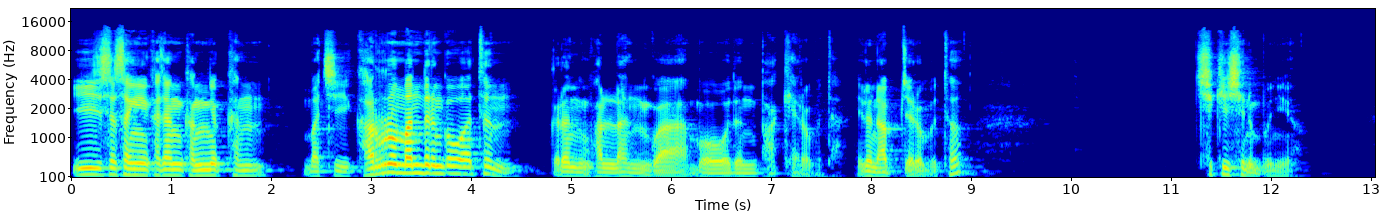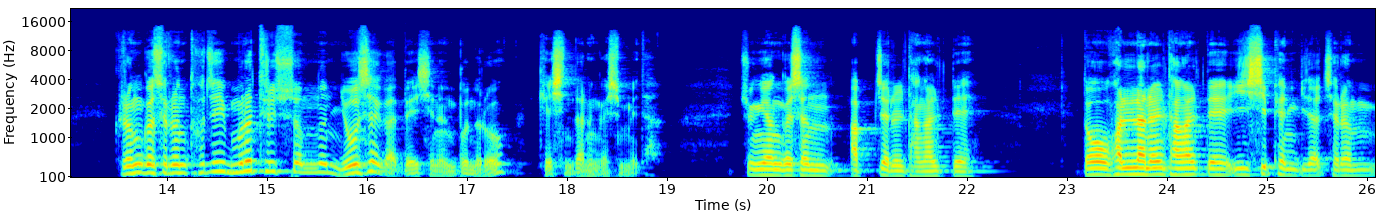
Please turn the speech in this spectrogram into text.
이 세상에 가장 강력한 마치 가루로 만드는 것과 같은 그런 환란과 모든 박해로부터 이런 압제로부터 지키시는 분이요. 그런 것으로는 도저히 무너뜨릴 수 없는 요새가 되시는 분으로 계신다는 것입니다. 중요한 것은 압제를 당할 때, 또 환란을 당할 때 이 시편 기자처럼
